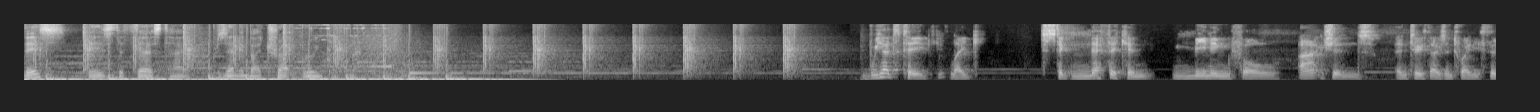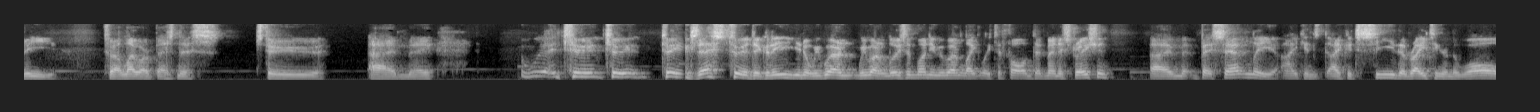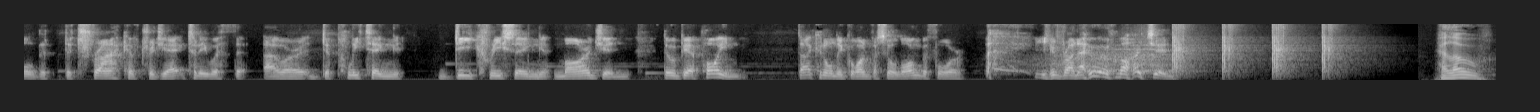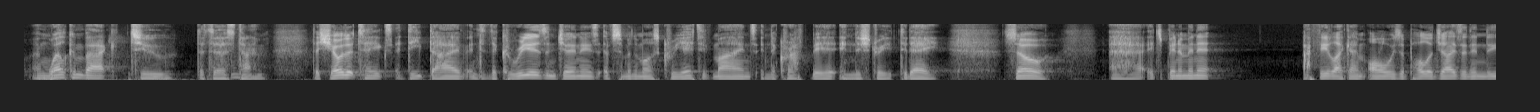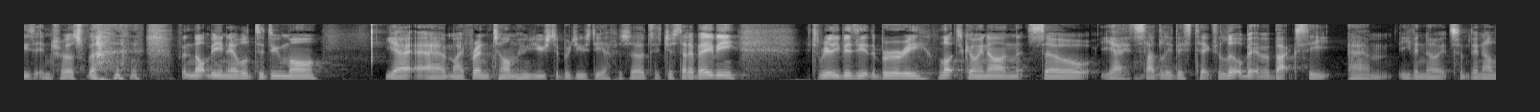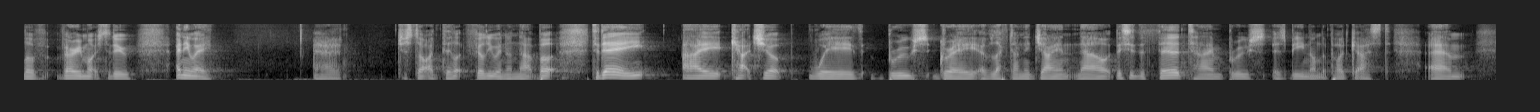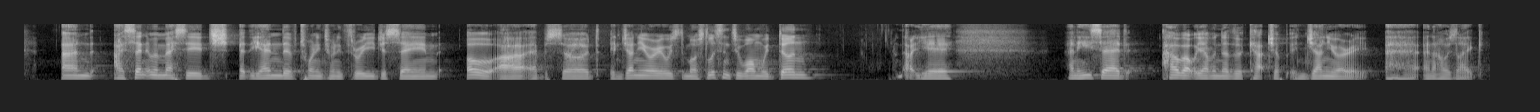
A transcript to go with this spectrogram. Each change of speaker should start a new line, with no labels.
This is The Thirst Time, presented by Track Brewing Company.
We had to take like significant, meaningful actions in 2023 to allow our business to um, to to to exist to a degree. You know, we weren't we weren't losing money. We weren't likely to fall into administration. Um, but certainly, I can I could see the writing on the wall, the, the track of trajectory with the, our depleting, decreasing margin. There would be a point that can only go on for so long before you've run out of margin.
Hello, and welcome back to The Thirst Time, the show that takes a deep dive into the careers and journeys of some of the most creative minds in the craft beer industry today. So, uh, it's been a minute. I feel like I'm always apologizing in these intros for for not being able to do more. Yeah, uh, my friend Tom, who used to produce the episodes, has just had a baby. It's really busy at the brewery, lots going on. So yeah, sadly this takes a little bit of a backseat, um, even though it's something I love very much to do. Anyway, uh, just thought I'd fill you in on that. But today I catch up with Bruce Gray of Left Handed Giant. Now, this is the third time Bruce has been on the podcast. Um, and I sent him a message at the end of 2023 just saying, Oh, our episode in January was the most listened to one we'd done that year. And he said, How about we have another catch up in January? Uh, and I was like,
